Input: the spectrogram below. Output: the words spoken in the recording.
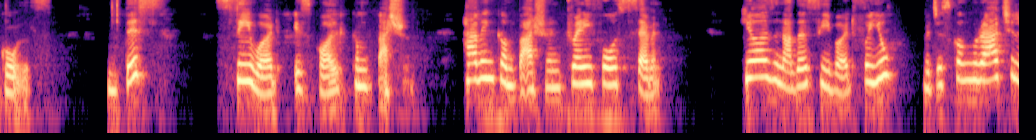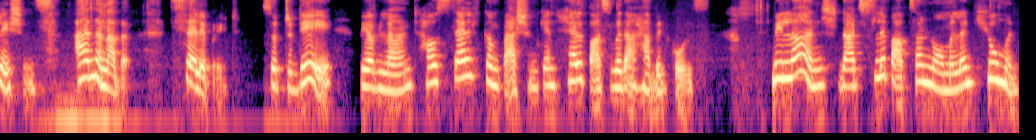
goals. This C word is called compassion. Having compassion 24 7. Here's another C word for you, which is congratulations, and another celebrate. So today we have learned how self compassion can help us with our habit goals. We learned that slip ups are normal and human,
